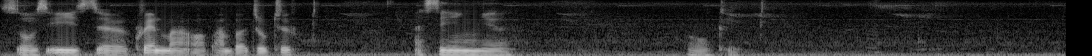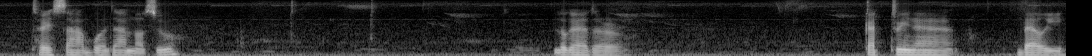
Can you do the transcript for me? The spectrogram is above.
So she is the grandma of Amber too. I think. Uh, okay. Teresa but I'm not sure. Look at her. Katrina belly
